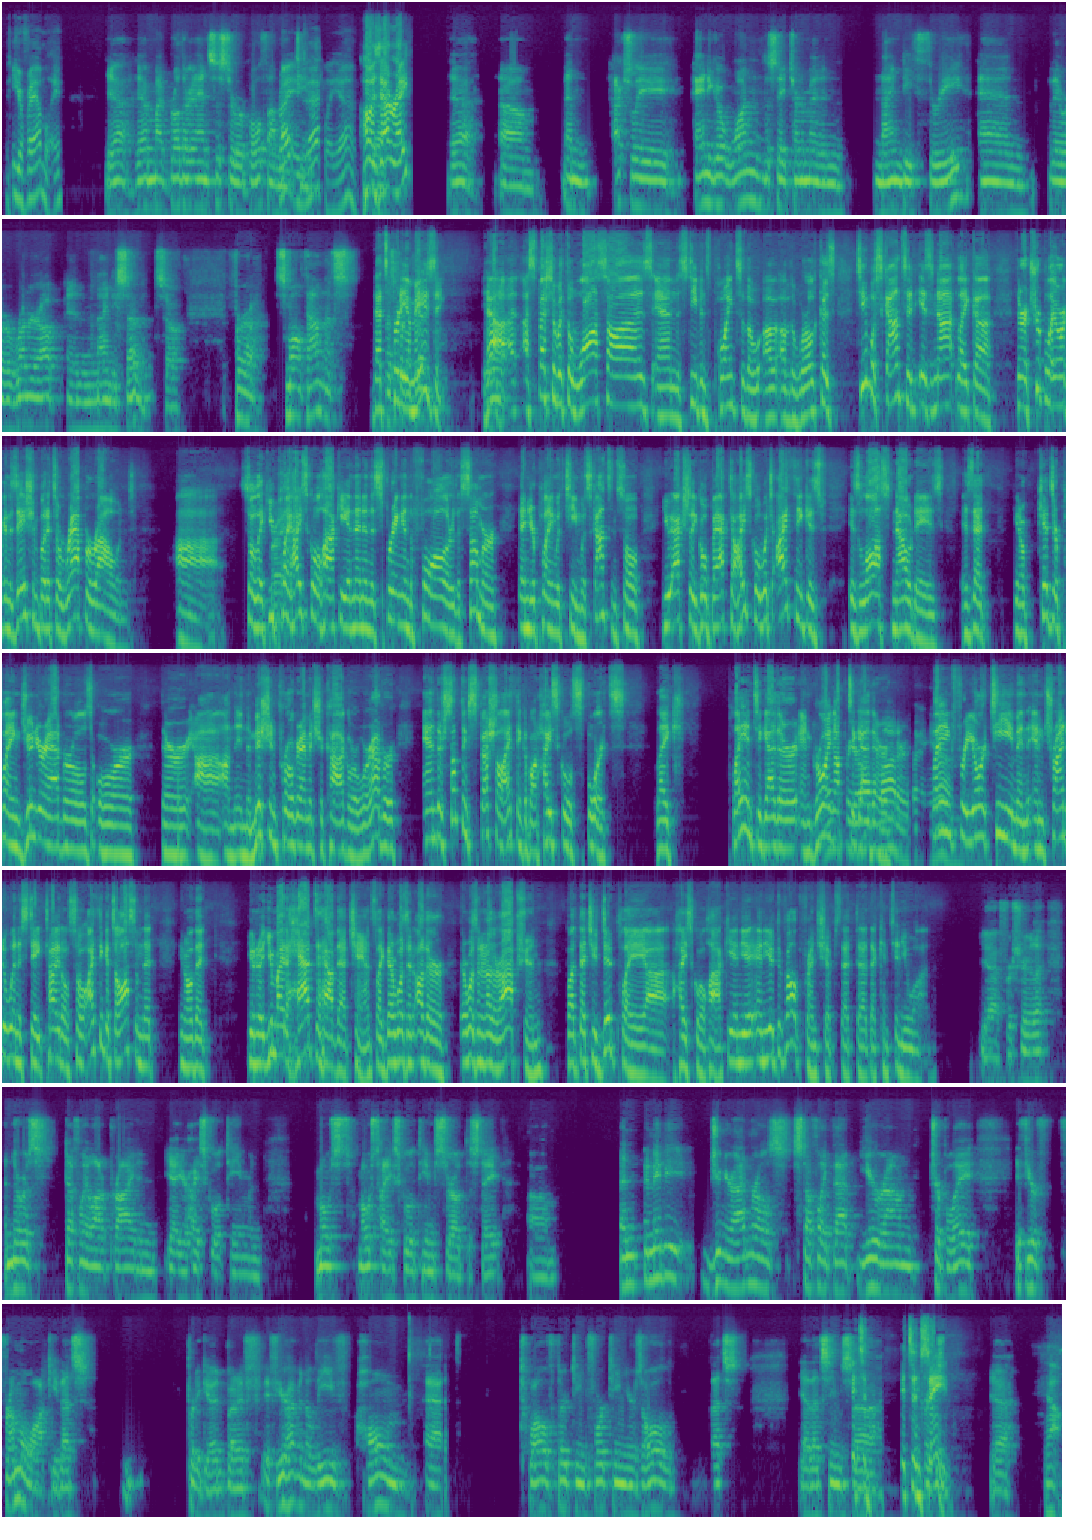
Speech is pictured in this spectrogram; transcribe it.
your family. Yeah, yeah. My brother and sister were both on right. Exactly. Yeah. Oh, is that right? Yeah. Um, and actually, Antigo won the state tournament in 93 and they were runner up in 97 so for a small town that's that's, that's pretty, pretty, amazing yeah, yeah, especially with the Wausaus and the Stevens Points of the of, of the world because team wisconsin is not like a they're a aaa organization but it's a wraparound uh, so like you right. play high school hockey and then in the spring and the fall or the summer then you're playing with team wisconsin so you actually go back to high school which i think is is lost nowadays is that you know kids are playing junior admirals or they're uh, on the, in the mission program in Chicago or wherever, and there's something special I think about high school sports, like playing together and growing up together, thing, playing for your team and, and trying to win a state title. So I think it's awesome that you know that you know you might have had to have that chance. Like there wasn't other there wasn't another option, but that you did play uh, high school hockey and you and you developed friendships that uh, that continue on. Yeah, for sure. And there was definitely a lot of pride in yeah your high school team and most most high school teams throughout the state. Um, and and maybe junior admirals stuff like that year round AAA. If you're from Milwaukee, that's pretty good. But if if you're having to leave home at 12, 13, 14 years old, that's yeah, that seems it's uh, it's insane. Crazy. Yeah, yeah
